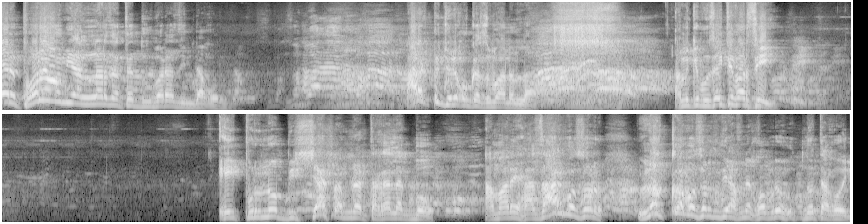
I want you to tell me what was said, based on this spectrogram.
এর পরেও আমি আল্লাহর যাতে দুবারা জিন্দা করব আর একটু জোরে কোকা সুবান আল্লাহ আমি কি বুঝাইতে পারছি? এই পূর্ণ বিশ্বাস আপনার টাকা লাগবো। আমার হাজার বছর লক্ষ বছর যদি আপনি খবর হুতনতা কইন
